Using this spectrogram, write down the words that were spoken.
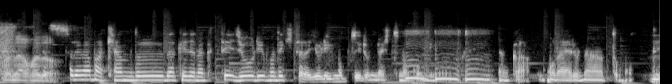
ほどなるほど。それがまあキャンドルだけじゃなくて上流もできたらよりもっといろんな人のゴミをなんかもらえるなと思って、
